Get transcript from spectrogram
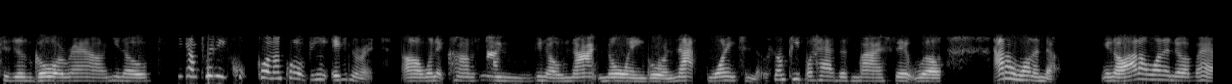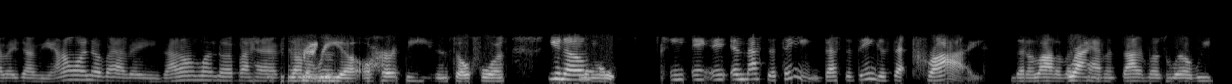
to just go around you know you know pretty quote unquote being ignorant uh when it comes to you know not knowing or not wanting to know some people have this mindset well i don't want to know you know, I don't want to know if I have HIV. I don't want to know if I have AIDS. I don't want to know if I have gonorrhea or herpes and so forth. You know, and, and, and that's the thing. That's the thing is that pride that a lot of us right. have inside of us where we,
